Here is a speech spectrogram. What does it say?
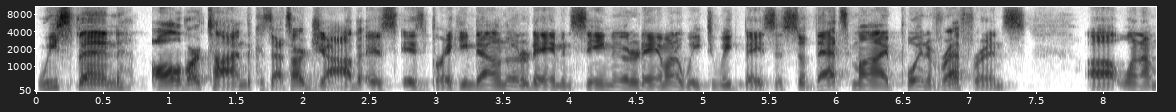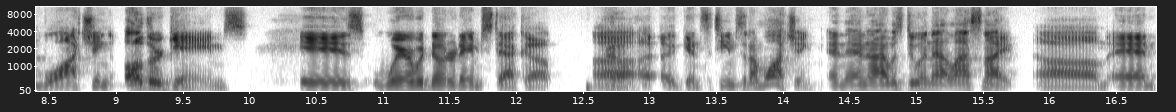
we spend all of our time because that's our job is is breaking down Notre Dame and seeing Notre Dame on a week to week basis. So that's my point of reference uh, when I'm watching other games. Is where would Notre Dame stack up uh, against the teams that I'm watching? And and I was doing that last night. Um, and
